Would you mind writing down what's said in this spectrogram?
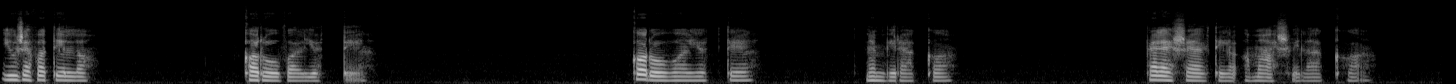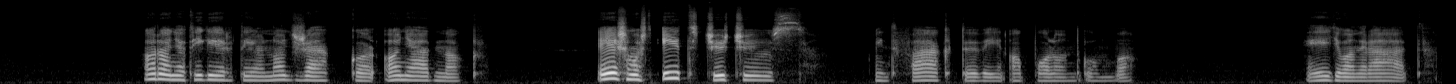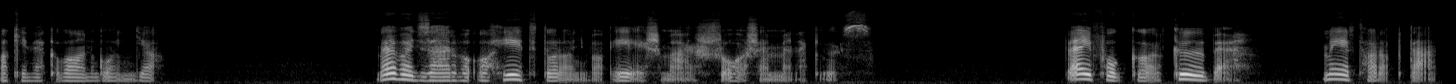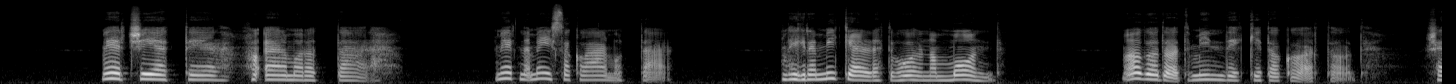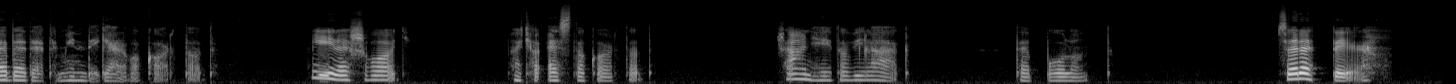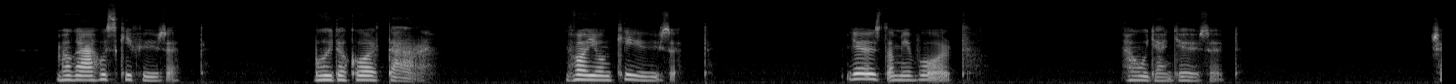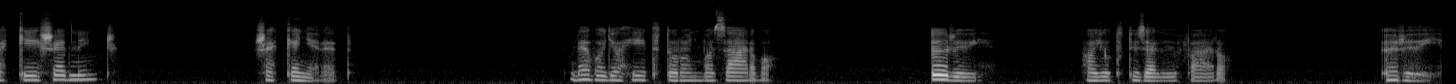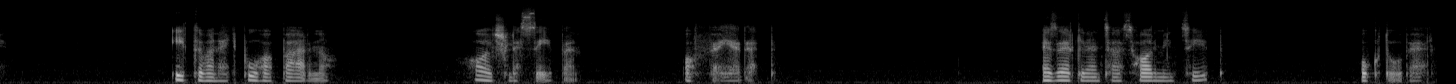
József Attila, karóval jöttél. Karóval jöttél, nem virággal. Feleseltél a más világgal. Aranyat ígértél nagy zsákkal anyádnak, és most itt csücsülsz, mint fák tövén a bolondgomba. Így van rád, akinek van gondja. Be vagy zárva a hét toronyba, és már sohasem menekülsz. Fejfoggal, kőbe, miért haraptál? Miért siettél, ha elmaradtál? Miért nem éjszaka álmodtál? Végre mi kellett volna, mond? Magadat mindig kitakartad, sebedet mindig elvakartad. Híres vagy, hogyha ezt akartad. Sányhét a világ, te bolond. Szerettél, magához kifűzött, bújdokoltál, vajon kiűzött. Győzd, ami volt, ha ugyan győzöd. Se késed nincs, se kenyered. Be vagy a hét toronyba zárva. Örülj, ha jut tüzelőfára. Örülj! Itt van egy puha párna. Hajts le szépen a fejedet. 1937. október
